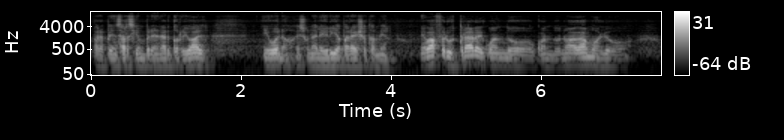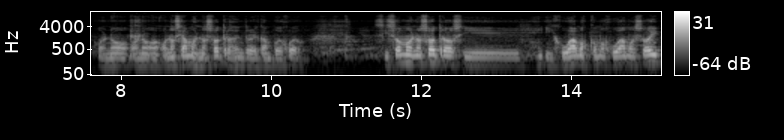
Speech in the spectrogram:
para pensar siempre en el arco rival. Y bueno, es una alegría para ellos también. Me va a frustrar cuando, cuando no hagamos lo, o, no, o, no, o no seamos nosotros dentro del campo de juego si somos nosotros y, jugamos como jugamos hoy,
